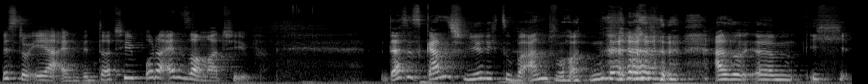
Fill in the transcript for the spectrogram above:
Bist du eher ein Wintertyp oder ein Sommertyp? Das ist ganz schwierig zu beantworten. also ähm, ich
